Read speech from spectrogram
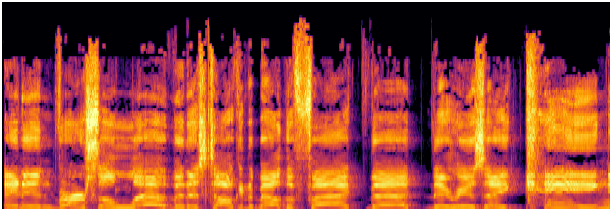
And in verse 11, it's talking about the fact that there is a king.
